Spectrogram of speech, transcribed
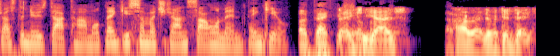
JustTheNews.com. Well, thank you so much, John Solomon. Thank you. Oh, thank you. Thank so you much. guys. All right, have a good day.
